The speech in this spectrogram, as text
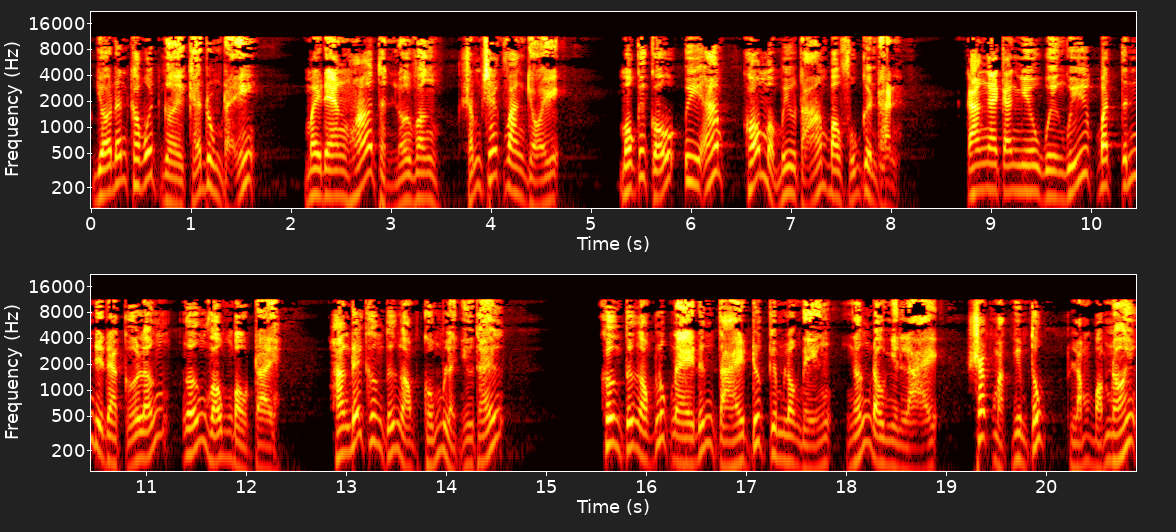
do đến không ít người khẽ rung rẩy. Mây đen hóa thành lôi vân, sấm sét vang dội. Một cái cổ uy áp khó mà miêu tả bao phủ kinh thành. Càng ngày càng nhiều quyền quý bách tính đi ra cửa lớn, ngớn vọng bầu trời. Hàng đế Khương Tử Ngọc cũng là như thế. Khương Tử Ngọc lúc này đứng tại trước Kim Loan Điện, ngấn đầu nhìn lại, sắc mặt nghiêm túc, lẩm bẩm nói.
